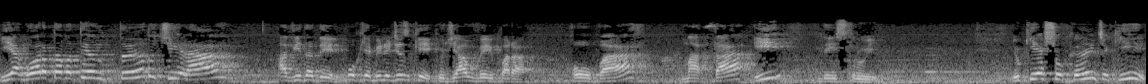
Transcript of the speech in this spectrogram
e agora estava tentando tirar a vida dele. Porque a Bíblia diz o quê? Que o diabo veio para roubar, matar e destruir. E o que é chocante aqui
